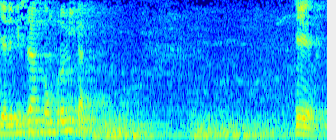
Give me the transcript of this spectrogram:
Jadi bisa kompromikan. Iya.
